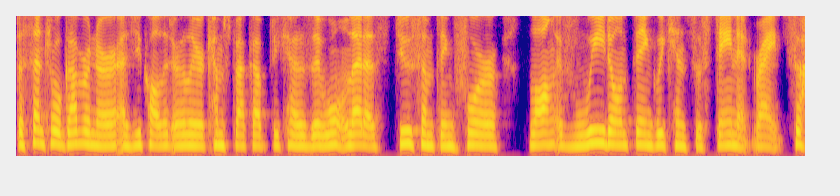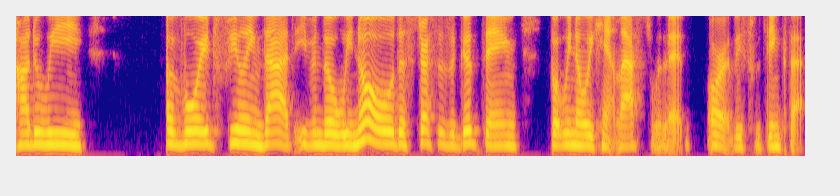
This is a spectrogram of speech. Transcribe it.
the central governor, as you called it earlier, comes back up because it won't let us do something for long if we don't think we can sustain it, right? So how do we avoid feeling that, even though we know the stress is a good thing, but we know we can't last with it, or at least we think that?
